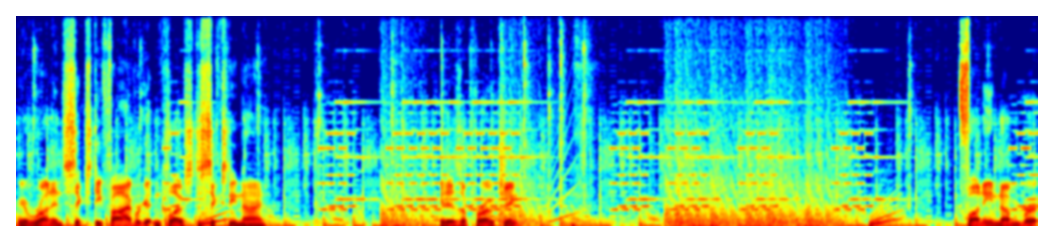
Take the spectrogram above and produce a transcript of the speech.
We're running 65. We're getting close to 69. It is approaching. Funny number.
